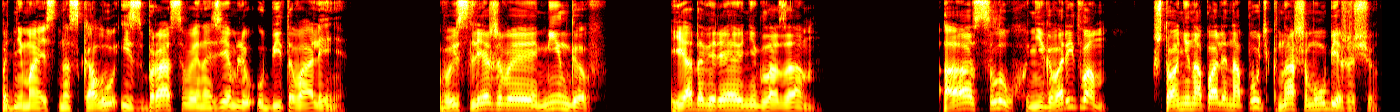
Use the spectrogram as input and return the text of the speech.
поднимаясь на скалу и сбрасывая на землю убитого оленя. Выслеживая мингов, я доверяю не глазам. А слух не говорит вам, что они напали на путь к нашему убежищу.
